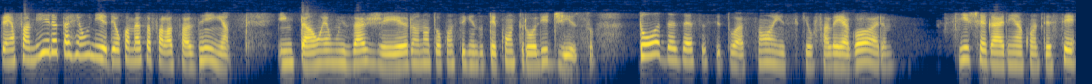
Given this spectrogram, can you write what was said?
Tem a família está reunida e eu começo a falar sozinha, então é um exagero, eu não estou conseguindo ter controle disso. Todas essas situações que eu falei agora, se chegarem a acontecer,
